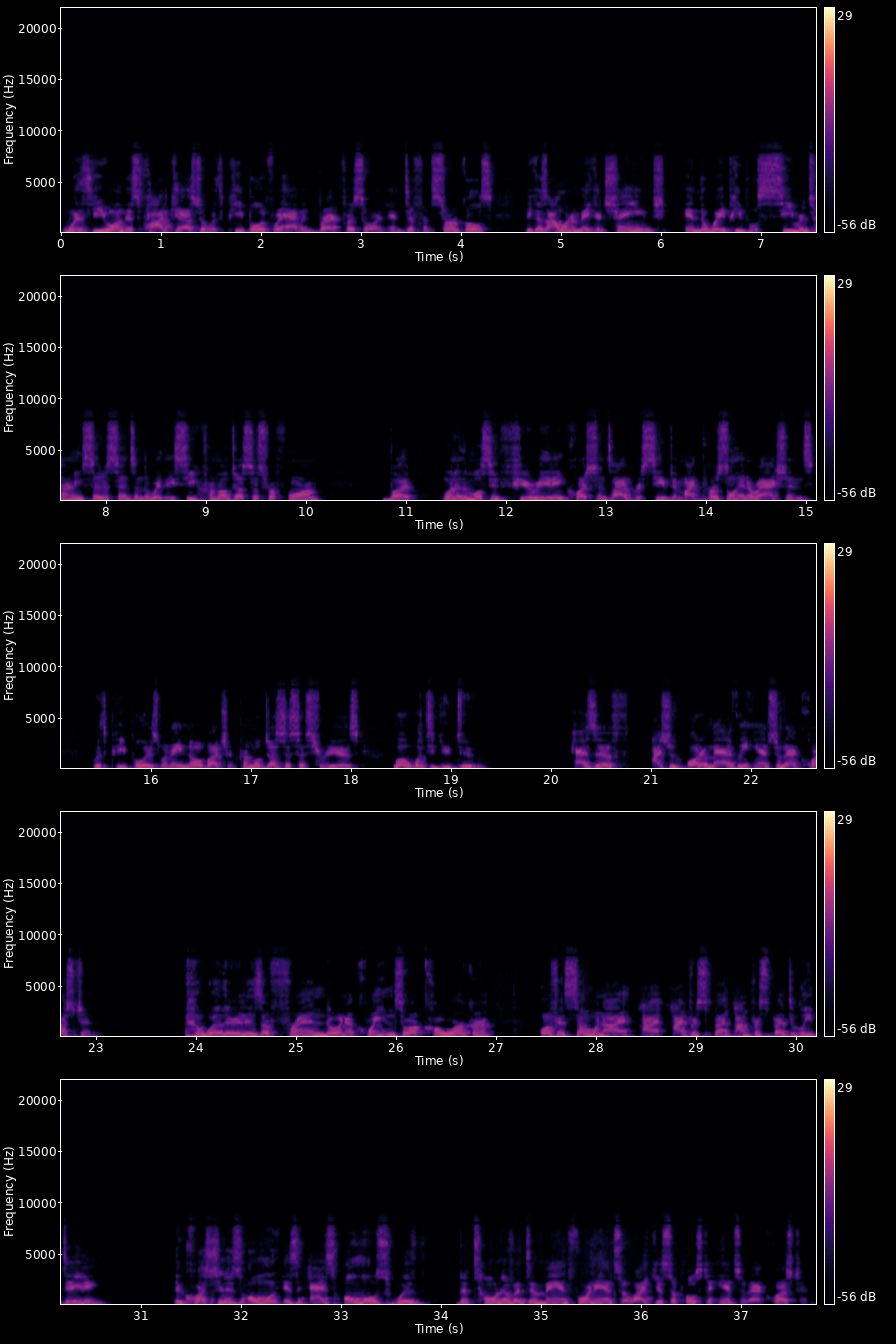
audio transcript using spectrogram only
with you on this podcast or with people if we're having breakfast or in different circles, because I want to make a change in the way people see returning citizens and the way they see criminal justice reform. But one of the most infuriating questions I've received in my personal interactions with people is when they know about your criminal justice history is, well, what did you do? As if I should automatically answer that question. whether it is a friend or an acquaintance or a coworker, or if it's someone I, I, I prospect, I'm prospectively dating. The question is almost is asked almost with the tone of a demand for an answer, like you're supposed to answer that question.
